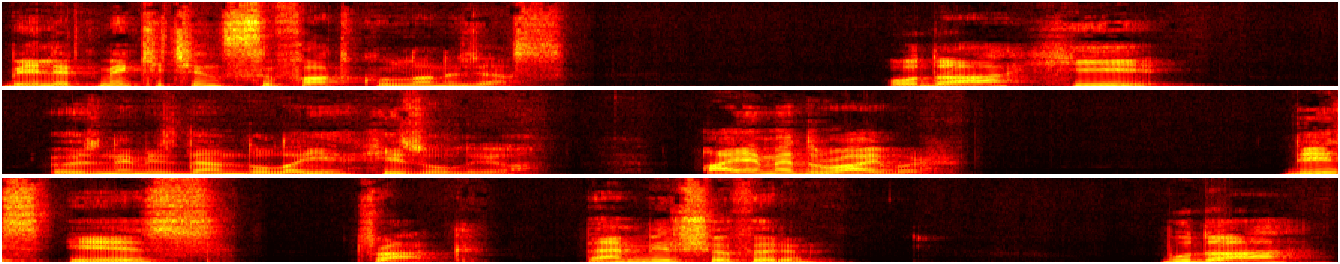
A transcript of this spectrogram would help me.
belirtmek için sıfat kullanacağız. O da he öznemizden dolayı his oluyor. I am a driver. This is truck. Ben bir şoförüm. Bu da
